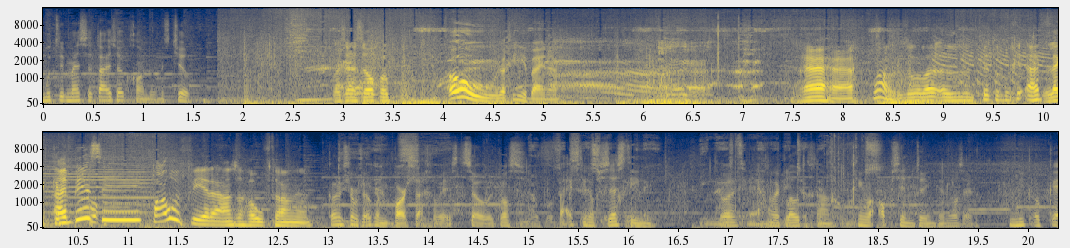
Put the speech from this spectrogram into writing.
Moeten mensen thuis ook gewoon doen. Dat is chill. We zijn zelf ook... Oh, daar ging je bijna. Haha. Wauw, dat is wel eh, een pittig begin. Lekker Hij busy. powerveren aan zijn hoofd hangen. Koningsstorm is ook in Barça geweest. Zo, ik was 15 of 16. Toen was ik echt naar de klote gaan. Toen gingen we absint drinken. Dat was echt niet oké.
